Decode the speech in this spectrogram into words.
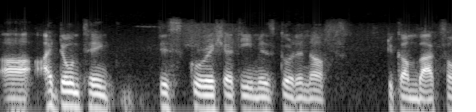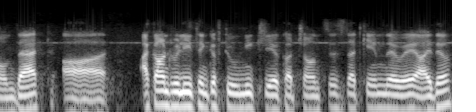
Uh, I don't think this Croatia team is good enough to come back from that. Uh, I can't really think of too many clear cut chances that came their way either.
